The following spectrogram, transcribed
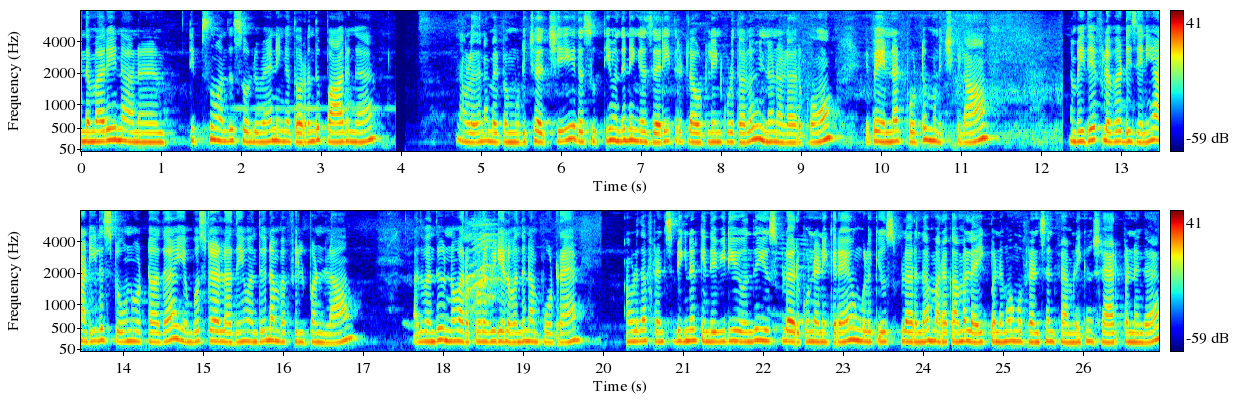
இந்த மாதிரி நான் டிப்ஸும் வந்து சொல்லுவேன். நீங்கள் தொடர்ந்து பாருங்கள் அவ்வளோதான் நம்ம இப்போ முடிச்சாச்சு. இதை சுற்றி வந்து நீங்கள் ஜரி த்ரெட்டில் அவுட்லைன் கொடுத்தாலும் இன்னும் நல்லாயிருக்கும் இப்போ எண்ணட் போட்டு முடிச்சுக்கலாம். நம்ம இதே ஃப்ளவர் டிசைனையும் அடியில் ஸ்டோன் ஒட்டாத எம்போஸ்டர் எல்லாத்தையும் வந்து நம்ம ஃபில் பண்ணலாம். அது வந்து இன்னும் வரப்போகிற வீடியோவில் வந்து நான் போடுறேன். அவ்வளோதான் ஃப்ரெண்ட்ஸ் பிகினருக்கு இந்த வீடியோ வந்து யூஸ்ஃபுல்லாக இருக்கும்னு நினைக்கிறேன். உங்களுக்கு யூஸ்ஃபுல்லாக இருந்தால் மறக்காமல் லைக் பண்ணுங்கள் உங்கள் ஃப்ரெண்ட்ஸ் அண்ட் ஃபேமிலிக்கும் ஷேர் பண்ணுங்கள்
